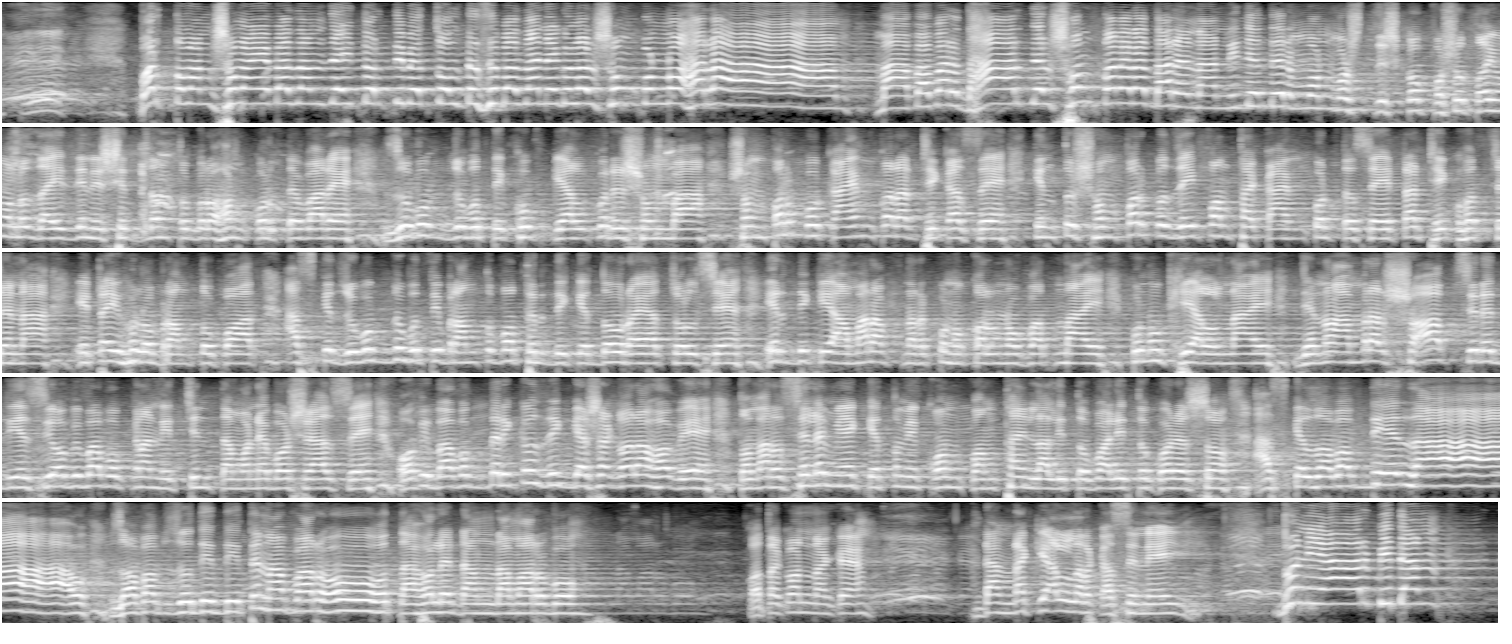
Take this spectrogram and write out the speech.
বর্তমান সময়ে বাজান যেই তরতিবে চলতেছে বাজান এগুলোর সম্পূর্ণ হারাম। মা বাবার ধার যে সন্তানেরা দাঁড়ে না, নিজেদের মন মস্তিষ্ক পশুতয় অনুযায়ী যিনি সিদ্ধান্ত গ্রহণ করতে পারে, যুবক, যুবতী খুব খেয়াল করে শুনবা, সম্পর্ক কায়েম করা ঠিক আছে, কিন্তু সম্পর্ক যেই পন্থা কায়েম করতেছে, এটা ঠিক হচ্ছে না। এটাই হলো ভ্রান্ত পথ আজকে যুবক, যুবতী ভ্রান্ত পথের দিকে দৌড়ায়া চলছে, এর দিকে আমার আপনার কোনো কর্ণপাত নাই। কোনো খেয়াল নাই, যেন আমরা সব ছেড়ে দিয়েছি। অভিভাবকরা নিশ্চিন্তা মনে বসে আছে। অভিভাবকদেরকেও জিজ্ঞাসা করা হবে, তোমার ছেলে মেয়েকে তুমি কোন পন্থায় লালিত পালিত করেছ? আজকে জবাব দিয়ে যাও। জবাব যদি দিতে না পারো, তাহলে ডান্ডা মারবো। কথা কে? ডান্ডা কি আল্লাহর কাছে নেই? দুনিয়ার বিধান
